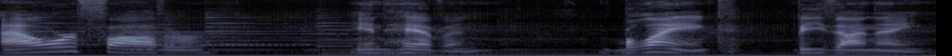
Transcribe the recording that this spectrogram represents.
Our Father in heaven, blank be thy name.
